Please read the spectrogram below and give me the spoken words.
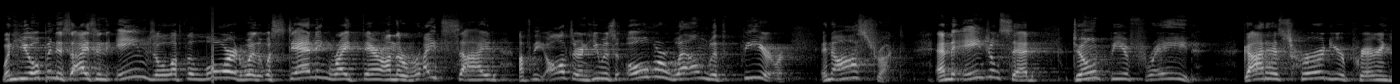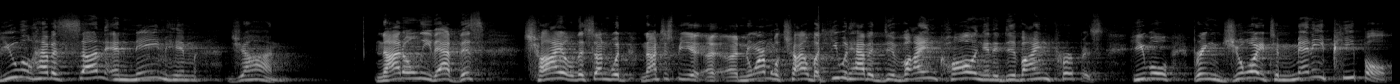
When he opened his eyes, an angel of the Lord was, standing right there on the right side of the altar, and he was overwhelmed with fear and awestruck. And the angel said, Don't be afraid. God has heard your prayer, and you will have a son and name him John. Not only that, this child, this son would not just be a, a, normal child, but he would have a divine calling and a divine purpose. He will bring joy to many people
